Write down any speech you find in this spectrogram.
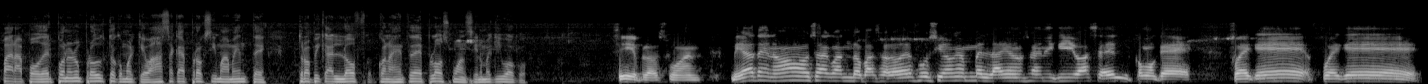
para poder poner un producto como el que vas a sacar próximamente, Tropical Love, con la gente de Plus One, si no me equivoco? Sí, Plus One. Fíjate, no, o sea, cuando pasó lo de fusión, en verdad yo no sé ni qué iba a hacer, como que fue que, fue que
